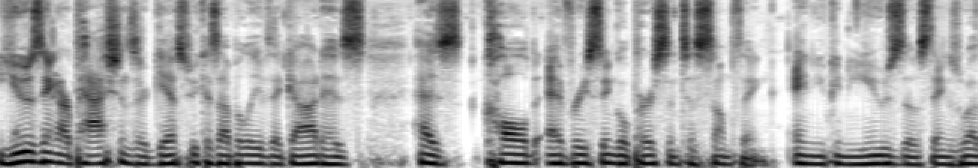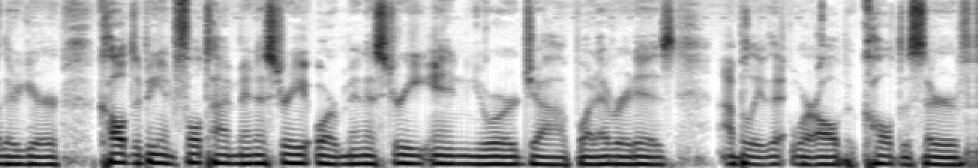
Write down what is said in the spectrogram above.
using our passions or gifts because I believe that God has has called every single person to something and you can use those things whether you're called to be in full-time ministry or ministry in your job whatever it is I believe that we're all called to serve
